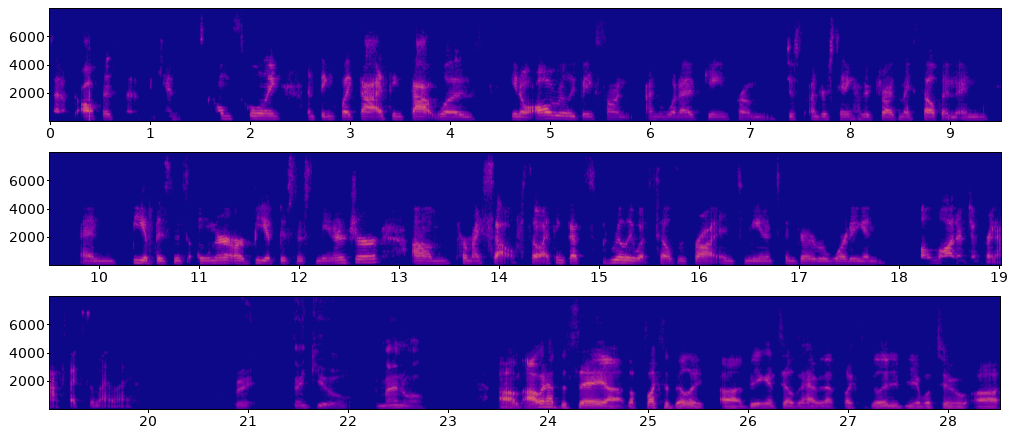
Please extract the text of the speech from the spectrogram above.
set up the office set up the kids homeschooling and things like that. I think that was, you know, all really based on on what I've gained from just understanding how to drive myself and and and be a business owner or be a business manager um, for myself. So I think that's really what sales has brought into me, and it's been very rewarding in a lot of different aspects of my life. Great, thank you, Emmanuel. Um, I would have to say uh, the flexibility, uh, being in sales and having that flexibility to be able to uh,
